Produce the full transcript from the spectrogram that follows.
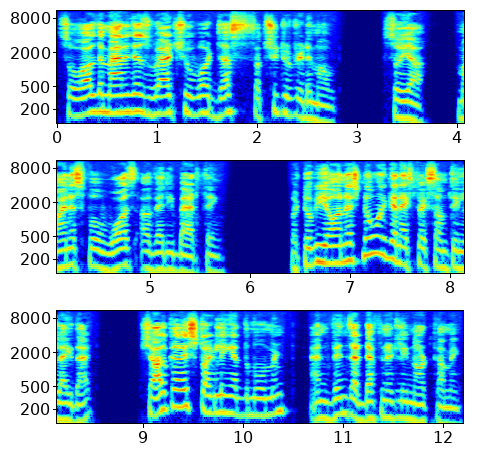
So all the managers who had Schubert just substituted him out. So yeah, minus 4 was a very bad thing. But to be honest, no one can expect something like that. Schalke is struggling at the moment and wins are definitely not coming.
